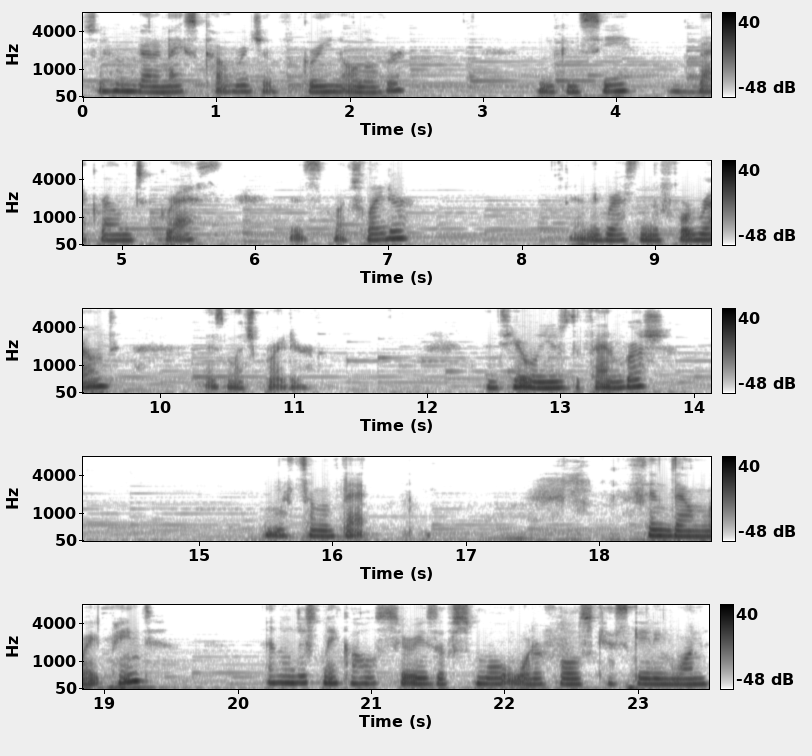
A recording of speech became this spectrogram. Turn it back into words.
So here we've got a nice coverage of green all over. And You can see the background grass is much lighter and the grass in the foreground is much brighter. And here we'll use the fan brush with some of that thin down white paint and we'll just make a whole series of small waterfalls cascading one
